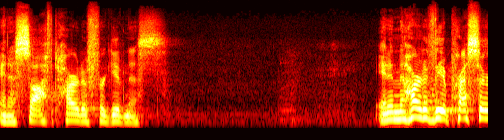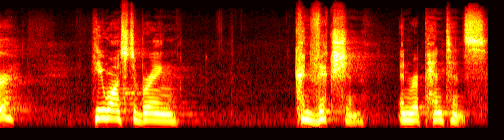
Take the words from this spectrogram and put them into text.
and a soft heart of forgiveness. And in the heart of the oppressor, he wants to bring conviction and repentance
